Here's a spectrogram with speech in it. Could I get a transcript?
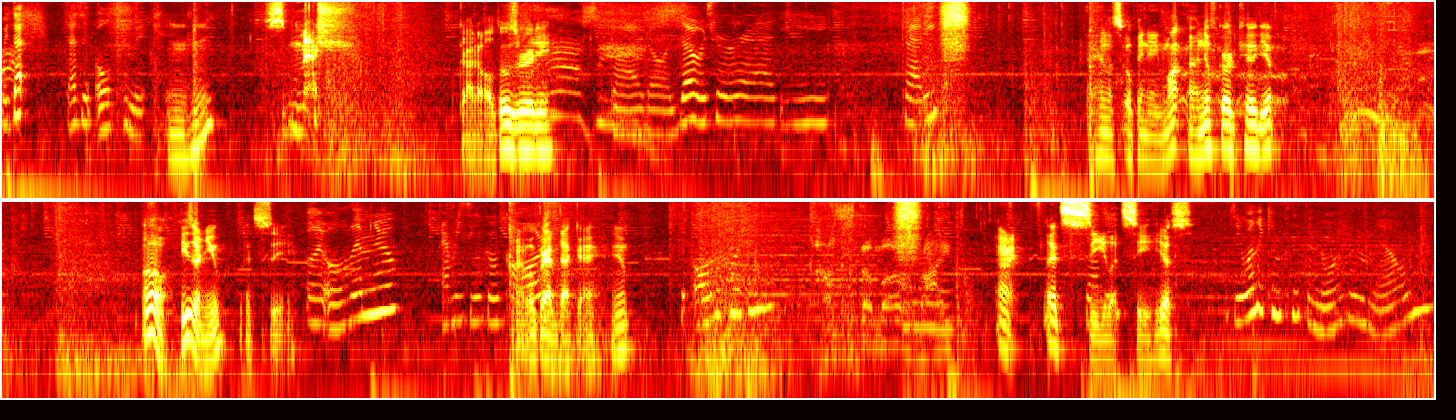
Wait, that that's an ultimate. Mm-hmm. Smash! Got all those ready. Got all those already. Daddy. And let's open a, Mo a Nilfgaard keg, yep. Oh, these are new. Let's see. Are all of them new? Every single card. Alright, we'll grab that guy. Yep. All the cards let's see, let's see. Yes. Do you want to complete the Northern Realms?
